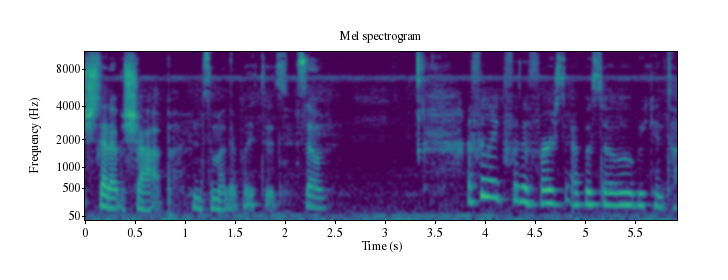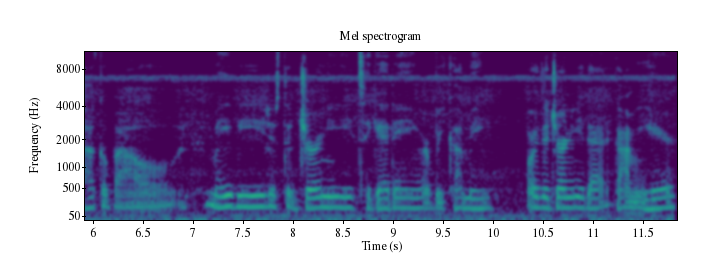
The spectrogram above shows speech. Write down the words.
set up shop in some other places. So. I feel like for the first episode, we can talk about maybe just the journey to getting or becoming, or the journey that got me here.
